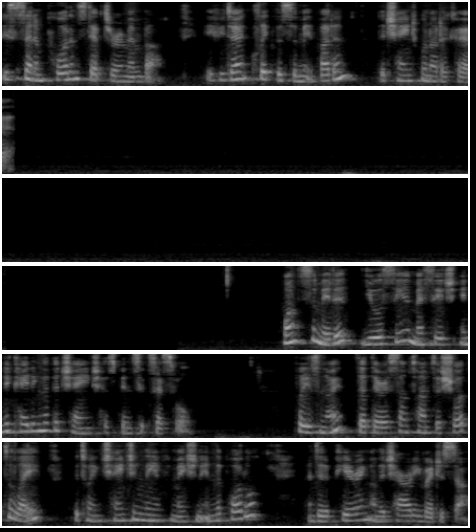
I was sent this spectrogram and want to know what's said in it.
This is an important step to remember. If you don't click the Submit button, the change will not occur. Once submitted, you will see a message indicating that the change has been successful. Please note that there is sometimes a short delay between changing the information in the portal and it appearing on the charity register.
